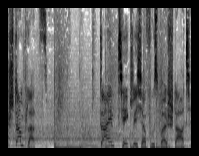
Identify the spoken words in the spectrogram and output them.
Stammplatz. Dein täglicher Fußballstart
